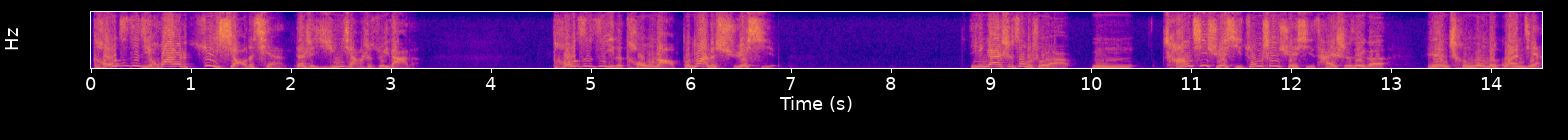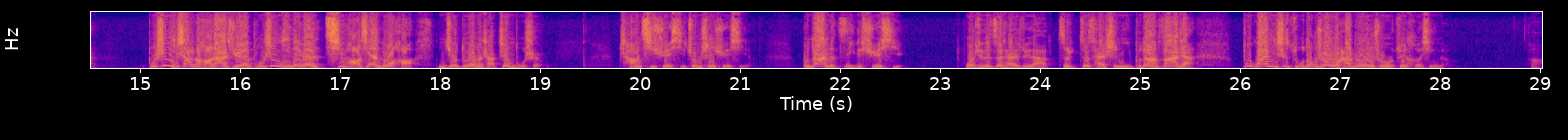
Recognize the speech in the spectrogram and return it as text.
投资自己花的是最小的钱，但是影响是最大的。投资自己的头脑，不断的学习，应该是这么说的啊，嗯，长期学习、终身学习才是这个人成功的关键，不是你上个好大学，不是你那个起跑线多好你就多那啥，真不是，长期学习、终身学习，不断的自己的学习，我觉得这才是最大，这这才是你不断发展，不管你是主动收入还是被动收入最核心的，啊，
